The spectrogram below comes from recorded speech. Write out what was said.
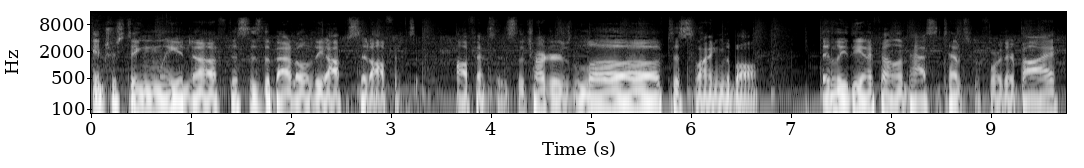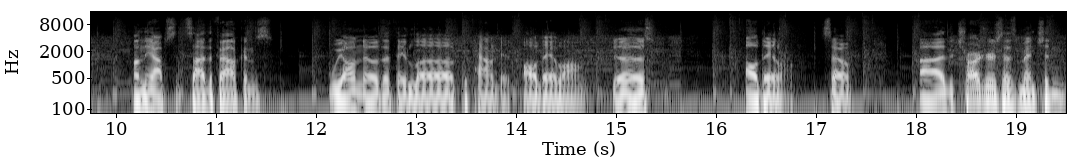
interestingly enough, this is the battle of the opposite offense, offenses. The Chargers love to slang the ball. They lead the NFL in pass attempts before their bye. On the opposite side, the Falcons, we all know that they love to pound it all day long, just all day long. So, uh, the Chargers, as mentioned,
